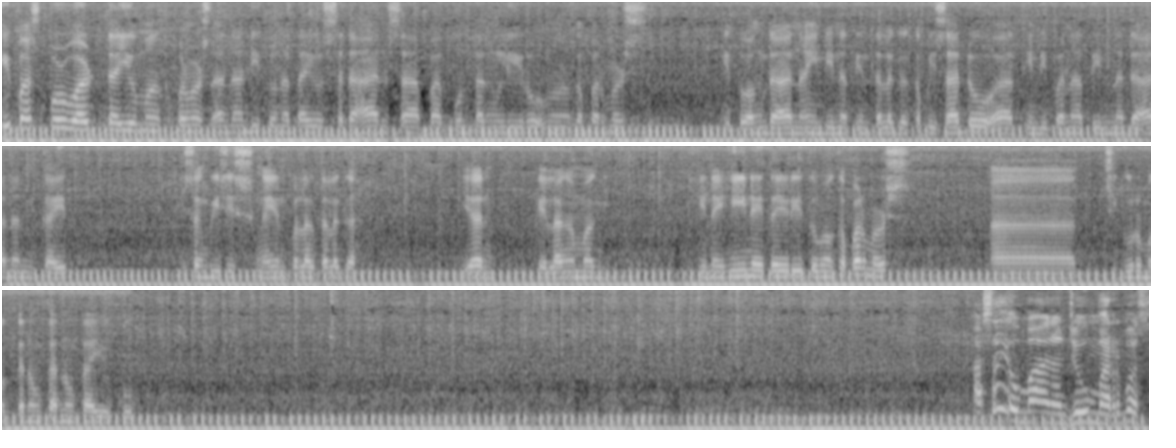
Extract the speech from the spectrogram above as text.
Okay, fast forward tayo mga ka-farmers. Ah, nandito na tayo sa daan sa papuntang Liro mga ka-farmers. Ito ang daan na hindi natin talaga kapisado at hindi pa natin nadaanan kahit isang bisis ngayon pa lang talaga. Yan, kailangan mag hinay-hinay tayo rito mga ka-farmers. At siguro magtanong-tanong tayo kung Asa yung umaan ng Jumar, boss?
